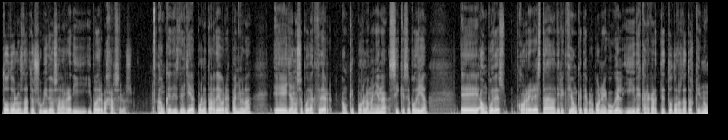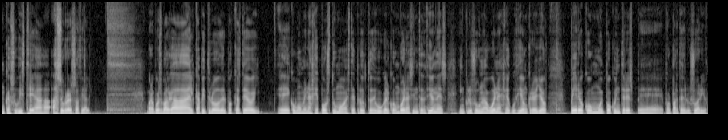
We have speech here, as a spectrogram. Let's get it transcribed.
todos los datos subidos a la red y poder bajárselos. Aunque desde ayer por la tarde, hora española, eh, ya no se puede acceder, aunque por la mañana sí que se podía. Eh, aún puedes correr a esta dirección que te propone Google y descargarte todos los datos que nunca subiste a, su red social. Bueno, pues valga el capítulo del podcast de hoy eh, como homenaje póstumo a este producto de Google con buenas intenciones, incluso una buena ejecución, creo yo, pero con muy poco interés por parte del usuario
